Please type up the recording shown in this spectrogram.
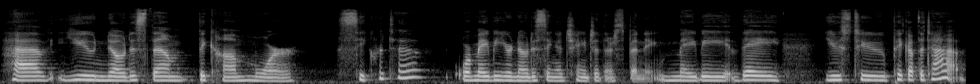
Have you noticed them become more secretive? Or maybe you're noticing a change in their spending. Maybe they used to pick up the tab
